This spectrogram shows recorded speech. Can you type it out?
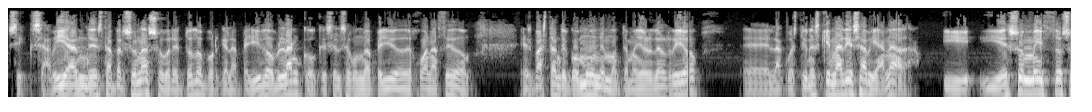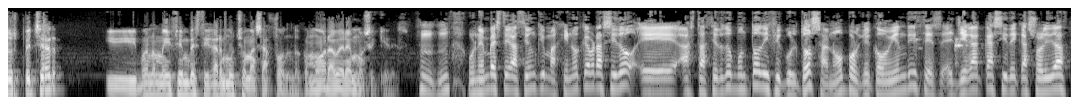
si sabían de esta persona, sobre todo porque el apellido Blanco, que es el segundo apellido de Juan Acedo, es bastante común en Montemayor del Río, eh, la cuestión es que nadie sabía nada. Y, y, eso me hizo sospechar y bueno, me hizo investigar mucho más a fondo, como ahora veremos si quieres. Una investigación que imagino que habrá sido eh, hasta cierto punto dificultosa, ¿no? Porque como bien dices, eh, llega casi de casualidad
